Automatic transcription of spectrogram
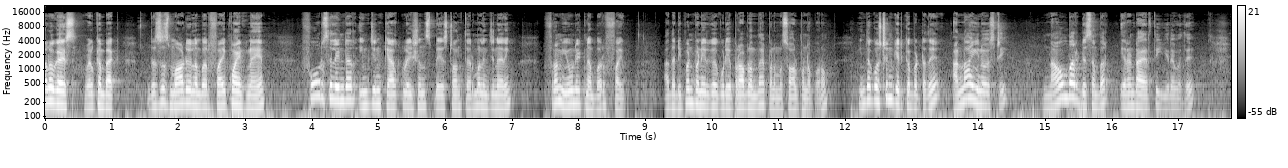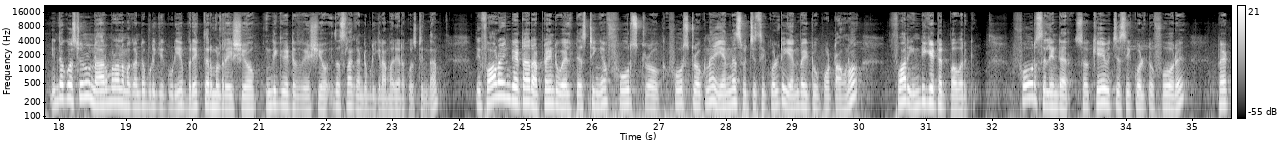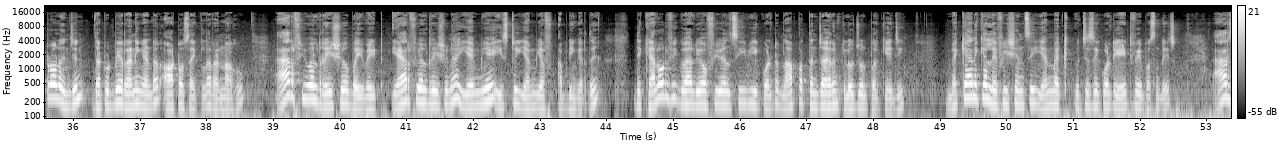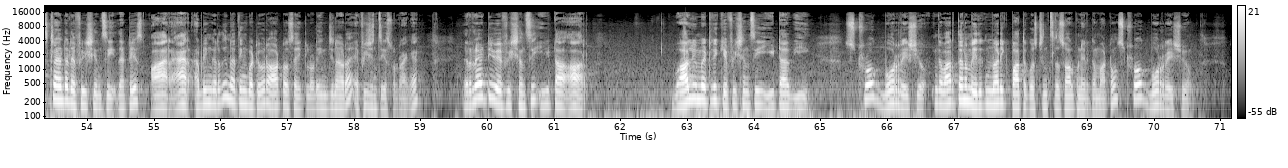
Hello guys, welcome back. This is module number 5.9 4 cylinder engine calculations based on thermal engineering from unit number 5 அதை depend பண்ணியிருக்கக்கூடிய problem தான் இப்போ நம்ம solve பண்ண போகிறோம் இந்த கொஸ்டின் கேட்கப்பட்டது அண்ணா யூனிவர்சிட்டி நவம்பர் டிசம்பர் இரண்டாயிரத்தி இருபது இந்த கொஸ்டினும் நார்மலாக நம்ம கண்டுபிடிக்கக்கூடிய brake thermal ratio indicator ratio இதெல்லாம் கண்டுபிடிக்கிற மாதிரியான கொஸ்டின் தான். The following data are obtained well testing a four stroke four ஸ்ட்ரோக்னா NS which is equal to N by two போட்டாகணும் for indicated பவருக்கு four cylinder so K which is equal to four petrol engine that would be running under Otto சைக்கிளில் run ஆகும். Air fuel ratio by weight air fuel ரேஷியோனா MA is to MF அப்படிங்கிறது. The calorific value of fuel CV equal to நாற்பத்தஞ்சாயிரம் kilojoule per KG mechanical efficiency N mech which is equal to eighty five percentage air standard efficiency that is R air அப்படிங்கிறது nothing but ஒரு Otto சைக்கிளோட இன்ஜினோட எஃபிஷியன்சியை சொல்கிறாங்க relative efficiency eta R volumetric efficiency eta V stroke bore ratio இந்த வார்த்தை நம்ம இதுக்கு முன்னாடி பார்த்த கொஸ்டின்ஸில் சால்வ் பண்ணியிருக்க மாட்டோம். Stroke bore ratio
